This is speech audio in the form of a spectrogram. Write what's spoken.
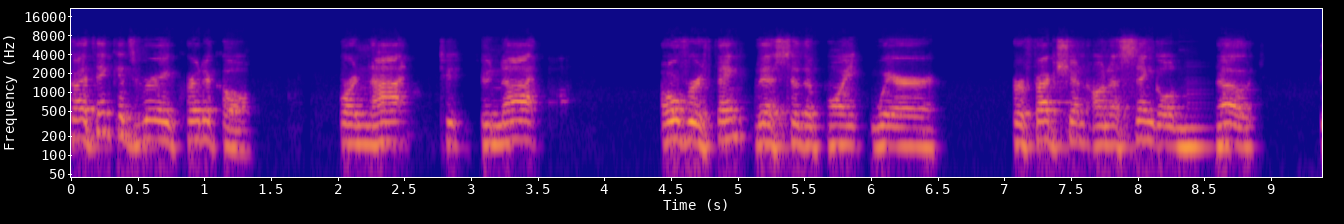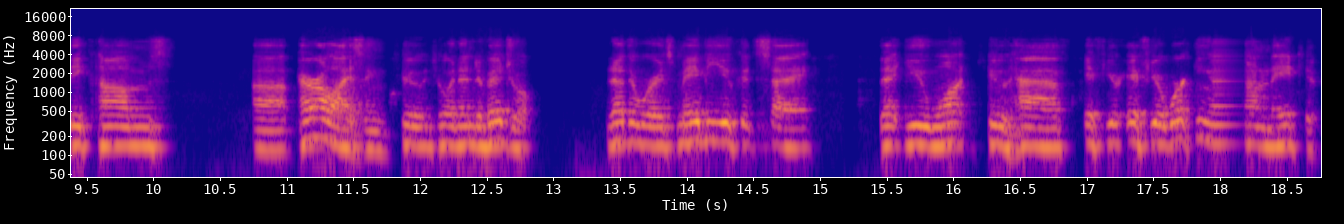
So I think it's very critical for not to, to not overthink this to the point where perfection on a single note becomes uh, paralyzing to, to an individual. In other words, maybe you could say that you want to have, if you're if you're working on an etude,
